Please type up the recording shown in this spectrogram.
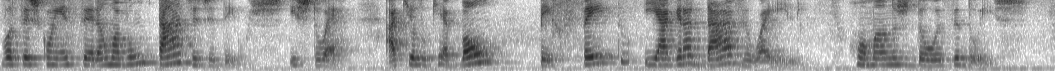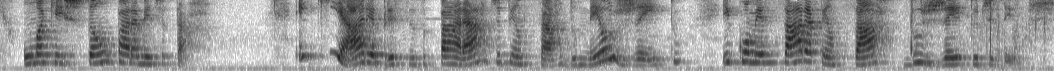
vocês conhecerão a vontade de Deus, isto é, aquilo que é bom, perfeito e agradável a Ele. Romanos 12, 2. Uma questão para meditar. Em que área preciso parar de pensar do meu jeito e começar a pensar do jeito de Deus.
